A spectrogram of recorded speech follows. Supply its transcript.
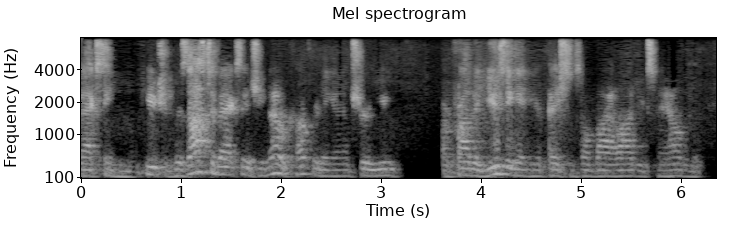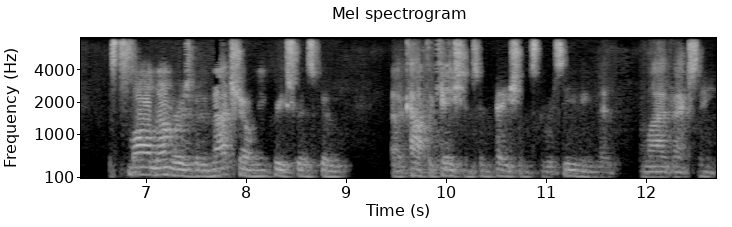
vaccine in the future. Zostavax, as you know, comforting, and I'm sure you are probably using it in your patients on biologics now. The, small numbers, but have not shown increased risk of uh, complications in patients receiving the, the, live vaccine.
